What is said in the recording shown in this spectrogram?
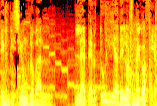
En Visión Global, la tertulia de los negocios.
